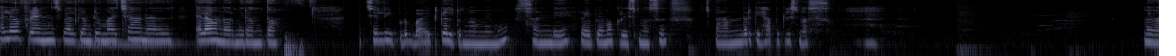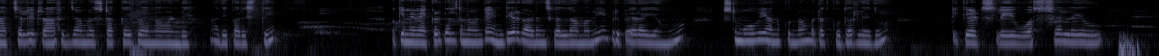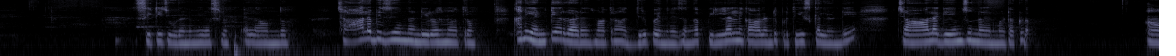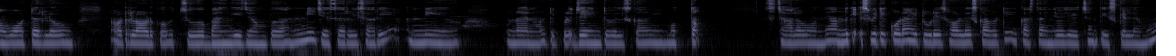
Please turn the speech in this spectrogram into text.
Hello friends welcome to my channel. ఎలా ఉన్నారు మీరంతా? యాక్చువల్లీ ఇప్పుడు బయటకు వెళ్తున్నాం మేము. సండే రేపేమో క్రిస్మస్. అందరికీ హ్యాపీ క్రిస్మస్. మేము యాక్చువల్లీ ట్రాఫిక్ జామ్లో స్టక్ అయిపోయినామండి అది పరిస్థితి. ఓకే మేము ఎక్కడికి వెళ్తున్నాం అంటే ఎన్టీఆర్ గార్డెన్స్కి వెళ్దామని ప్రిపేర్ అయ్యాము. ఫస్ట్ మూవీ అనుకున్నాం బట్ అది కుదరలేదు. టికెట్స్ లేవు అస్సలు లేవు. సిటీ చూడండి మీరు అసలు ఎలా ఉందో. చాలా బిజీ ఉందండి ఈరోజు మాత్రం. కానీ ఎన్టీఆర్ గార్డెన్స్ మాత్రం అదిరిపోయింది నిజంగా. పిల్లల్ని కావాలంటే ఇప్పుడు తీసుకెళ్ళండి. చాలా గేమ్స్ ఉన్నాయన్నమాట అక్కడ. వాటర్లో వాటర్లో ఆడుకోవచ్చు బంగీ జంప్ అన్నీ చేశారు ఈసారి. అన్నీ ఉన్నాయన్నమాట ఇప్పుడు. జైంట్ విల్స్ కానీ మొత్తం. చాలా బాగుంది. అందుకే స్వీటీకి కూడా ఈ టూ డేస్ హాలిడేస్ కాబట్టి కాస్త ఎంజాయ్ చేయొచ్చు అని తీసుకెళ్ళాము.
